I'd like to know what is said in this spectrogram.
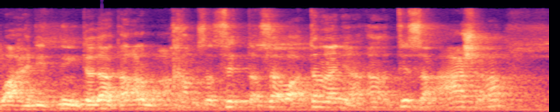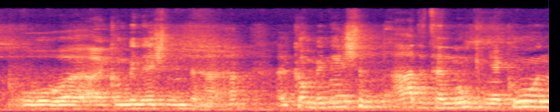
1 2 3 4 5 6 7 8 9 10 وال combination انتهى ال combination عادة ممكن يكون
